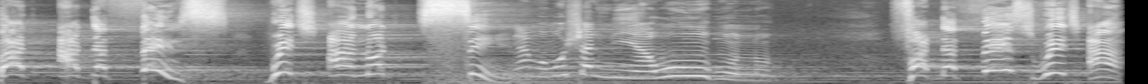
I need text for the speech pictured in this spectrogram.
but at the things which are not seen. na mmom wohwɛ nea wonhu no For the things which are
